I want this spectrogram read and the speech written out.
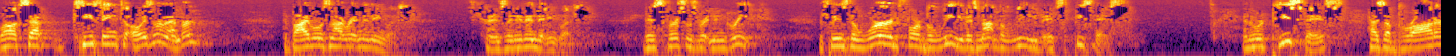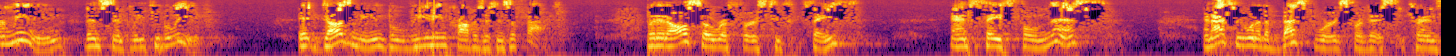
Well, except key thing to always remember, the Bible is not written in English. It's translated into English. This verse was written in Greek which means the word for believe is not believe, it's pistis. And the word pistis has a broader meaning than simply to believe. It does mean believing propositions of fact, but it also refers to faith and faithfulness. And actually, one of the best words for this trans,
